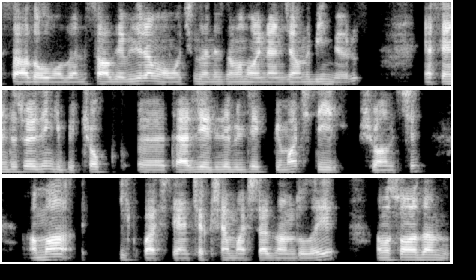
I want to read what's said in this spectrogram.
sahada olmalarını sağlayabilir ama maçın da ne zaman oynanacağını bilmiyoruz. Yani senin de söylediğin gibi çok e, tercih edilebilecek bir maç değil şu an için. Ama ilk başta yani çakışan maçlardan dolayı ama sonradan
